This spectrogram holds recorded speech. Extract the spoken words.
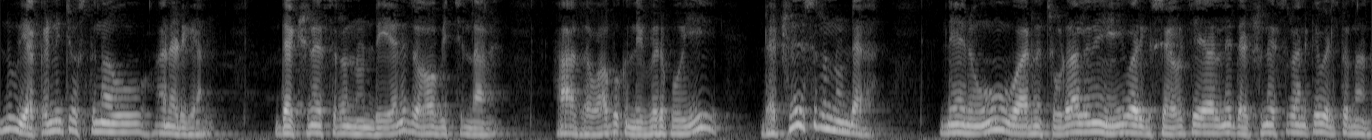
నువ్వు ఎక్కడి నుంచి వస్తున్నావు? అని అడిగాను. దక్షిణేశ్వరం నుండి అని జవాబిచ్చింది ఆమె. ఆ జవాబుకు నివ్వెరపోయి దక్షిణేశ్వరం నుండా నేను వారిని చూడాలని వారికి సేవ చేయాలని దక్షిణేశ్వరానికి వెళ్తున్నాను.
